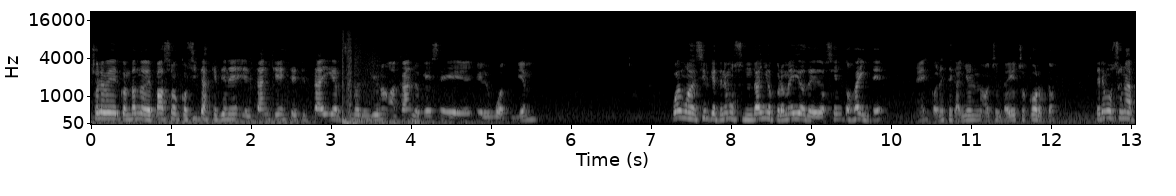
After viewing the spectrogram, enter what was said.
yo le voy a ir contando de paso cositas que tiene el tanque este, este Tiger 131 acá en lo que es eh, el WOT, ¿bien? Podemos decir que tenemos un daño promedio de 220, ¿eh? con este cañón 88 corto. Tenemos una,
